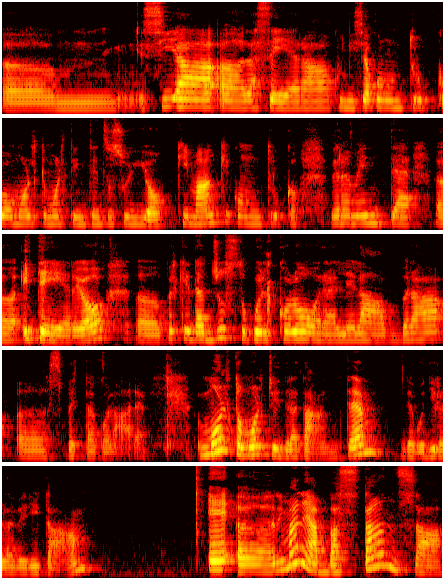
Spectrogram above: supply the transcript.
um, sia uh, la sera quindi sia con un trucco molto molto intenso sugli occhi ma anche con un trucco veramente etereo perché dà giusto quel colore alle labbra spettacolare. Molto molto idratante devo dire la verità e uh, rimane abbastanza,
